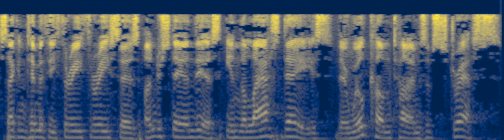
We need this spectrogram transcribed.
2 Timothy 3 3 says, Understand this, in the last days there will come times of stress.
